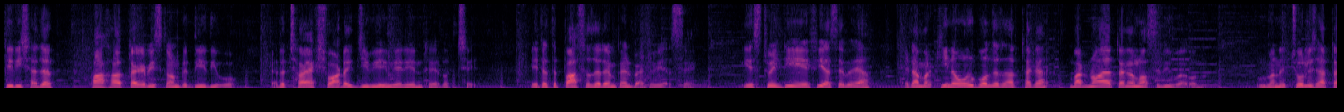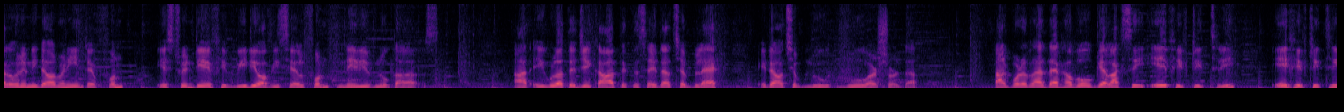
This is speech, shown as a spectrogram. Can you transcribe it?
তিরিশ হাজার, পাঁচ হাজার টাকা ডিসকাউন্টে দিয়ে দিব। এটা ছয় একশো আঠাশ জিবি ভ্যারিয়েন্টের হচ্ছে। এটাতে পাঁচ হাজার এমপের ব্যাটারি আছে। এস টোয়েন্টি এফি আছে ভাইয়া। এটা আমার কিনা উনপঞ্চাশ হাজার টাকা বাট নয় হাজার টাকা লসে দিব এখন। মানে চল্লিশ হাজার টাকা করে নিতে পারবেন intact phone S twenty FE video official phone navy blue colour আর এইগুলাতে যে কালার দেখতেছে এটা হচ্ছে ব্ল্যাক এটা হচ্ছে ব্লু ব্লু ভার্সনটা তারপরে ভাই দেখাবো Galaxy A fifty three A fifty three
